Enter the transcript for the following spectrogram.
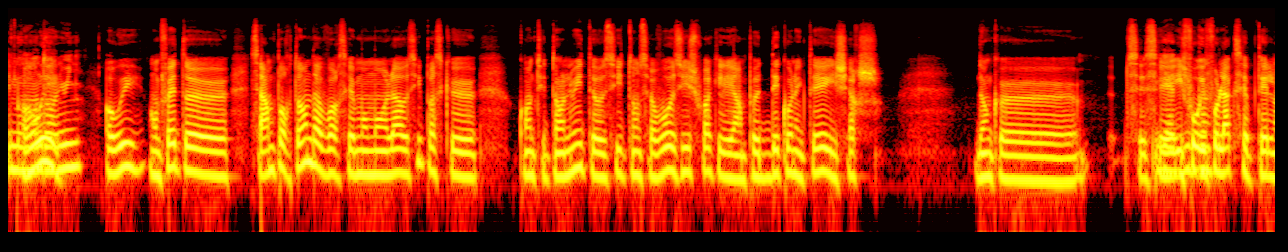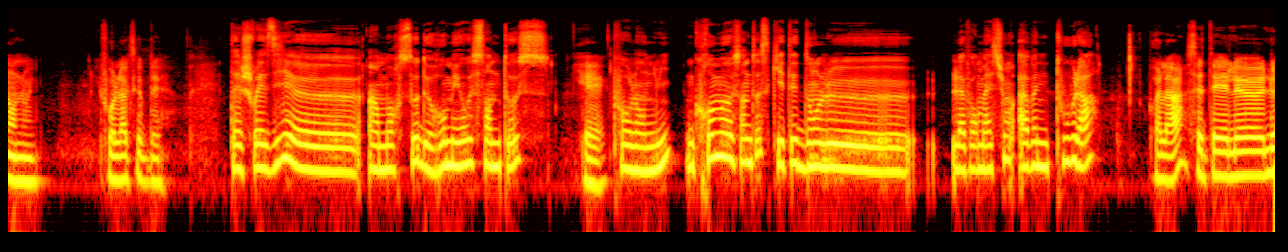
Des moments oui. d'ennui. Oh oui, en fait, euh, c'est important d'avoir ces moments-là aussi parce que quand tu t'ennuies, aussi, ton cerveau aussi, je crois qu'il est un peu déconnecté, il cherche. Donc, euh, Il faut, bon. il faut l'accepter, l'ennui. Il faut l'accepter. Tu as choisi euh, un morceau de Romeo Santos Yeah. pour l'ennui. Donc, Romeo Santos qui était dans le, la formation Aventura. Voilà, c'était le,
